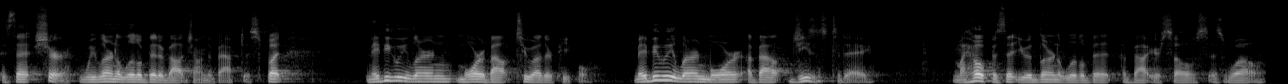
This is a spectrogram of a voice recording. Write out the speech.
is that, sure, we learn a little bit about John the Baptist, but maybe we learn more about two other people. Maybe we learn more about Jesus today. My hope is that you would learn a little bit about yourselves as well.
